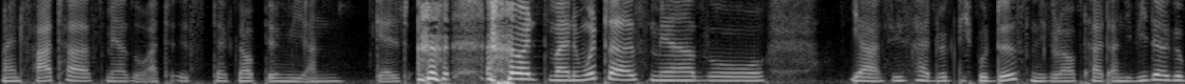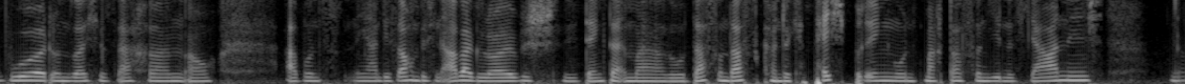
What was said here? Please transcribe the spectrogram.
mein Vater ist mehr so Atheist, der glaubt irgendwie an Geld. und meine Mutter ist mehr so, ja, sie ist halt wirklich Buddhist und die glaubt halt an die Wiedergeburt und solche Sachen. Auch ab und zu, ja, die ist auch ein bisschen abergläubisch. Sie denkt da immer so, das und das könnte Pech bringen und macht das und jenes Jahr nicht. Ja.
